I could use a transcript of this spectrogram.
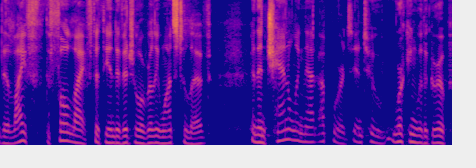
the life, the full life that the individual really wants to live, and then channeling that upwards into working with a group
